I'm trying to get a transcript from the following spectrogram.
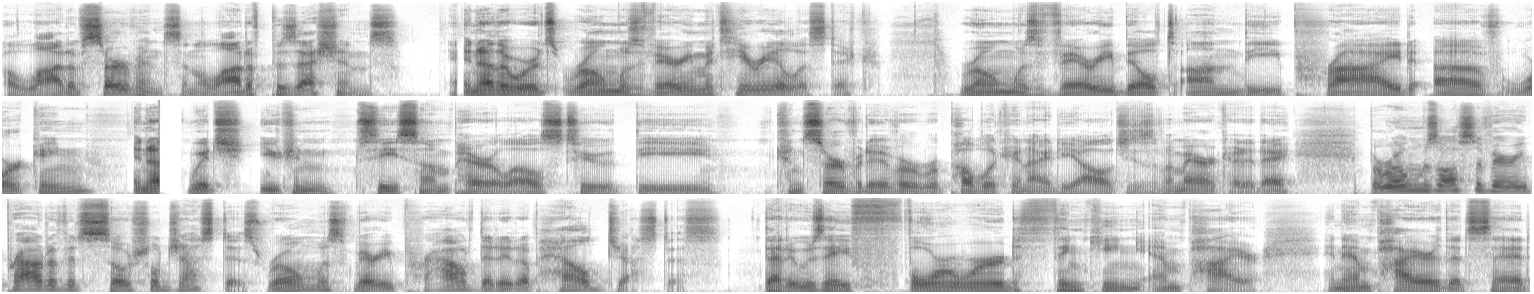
a lot of servants and a lot of possessions. In other words, Rome was very materialistic. Rome was very built on the pride of working, in which you can see some parallels to the conservative or Republican ideologies of America today. But Rome was also very proud of its social justice. Rome was very proud that it upheld justice, that it was a forward thinking empire, an empire that said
